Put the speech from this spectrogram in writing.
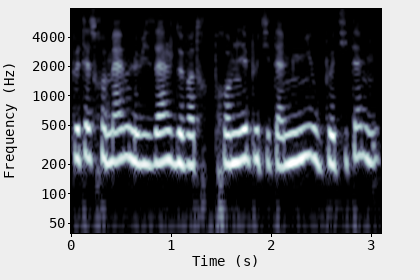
peut-être même le visage de votre premier petit ami ou petite amie.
